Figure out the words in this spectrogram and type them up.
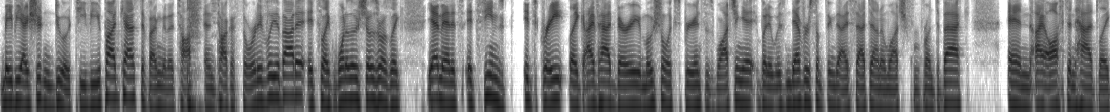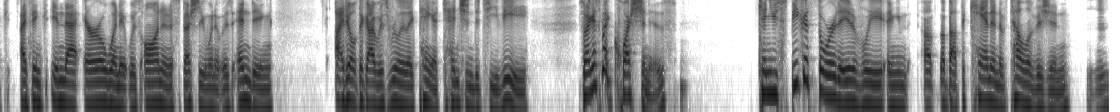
Maybe I shouldn't do a TV podcast if I'm going to talk and talk authoritatively about it. It's like one of those shows where I was like yeah man it's it seems it's great. Like I've had very emotional experiences watching it but it was never something that I sat down and watched from front to back. And I often had like I think in that era when it was on and especially when it was ending I don't think I was really like paying attention to TV. So I guess my question is can you speak authoritatively and, uh, about the canon of television mm-hmm.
